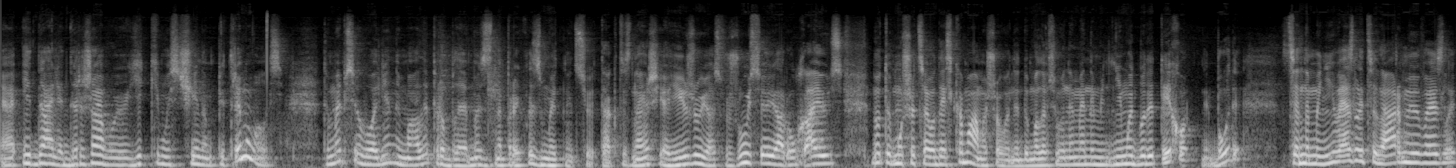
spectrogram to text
е, і далі державою якимось чином підтримувалась, то ми б сьогодні не мали проблеми з, наприклад, з митницею. Так, ти знаєш, я їжу, я сужуся, я рухаюсь. Ну тому що це одеська мама. Що вони думали, що вони мене віднімуть, буде тихо? Не буде. Це не мені везли, це на армію везли.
